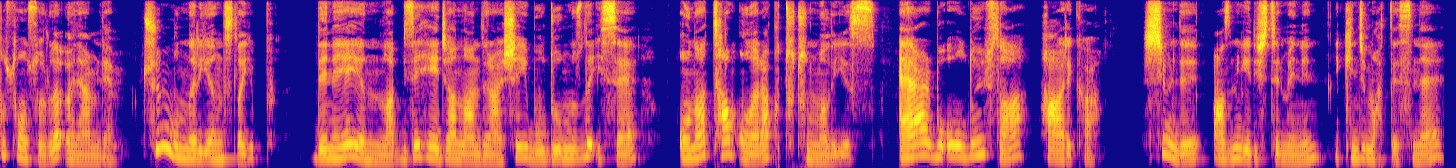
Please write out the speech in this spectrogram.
bu son soru da önemli. Tüm bunları yanıtlayıp deneye yanıla bizi heyecanlandıran şeyi bulduğumuzda ise ona tam olarak tutunmalıyız. Eğer bu olduysa harika. Şimdi azmi geliştirmenin ikinci maddesine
